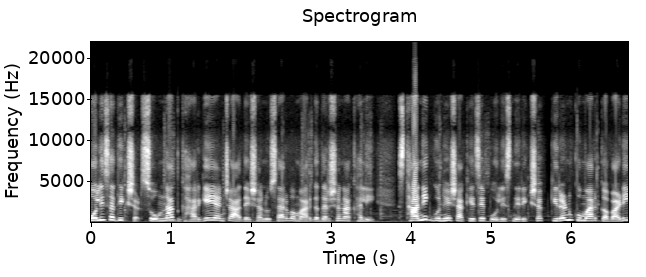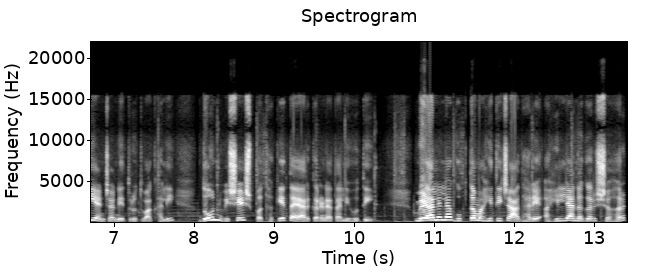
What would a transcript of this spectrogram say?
पोलीस अधीक्षक सोमनाथ घारगे यांच्या आदेशानुसार व मार्गदर्शनाखाली स्थानिक गुन्हे शाखेचे पोलीस निरीक्षक किरण कुमार कबाडी यांच्या नेतृत्वाखाली दोन विशेष पथके तयार करण्यात आली होती. मिळालेल्या गुप्त माहितीच्या आधारे अहिल्यानगर शहर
